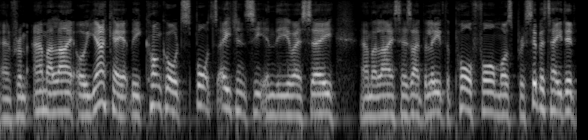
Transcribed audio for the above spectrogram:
And from Amalai Oyake at the Concord Sports Agency in the USA, Amalai says, I believe the poor form was precipitated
